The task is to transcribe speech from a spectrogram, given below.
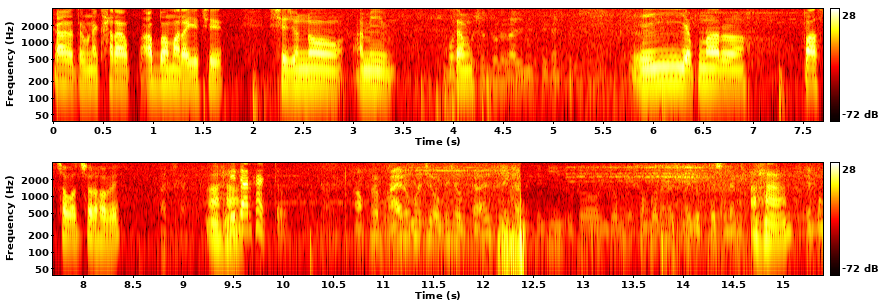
তার মানে খারাপ আব্বা মারা গেছে। সেজন্য আমি তেমন- এই আপনার পাঁচ ছ বছর হবে। আচ্ছা। হ্যাঁ লিডার খাটতো আপনার ভাইয়ের উপর যে অভিযোগটা যেখানে তিনি দুটো জঙ্গি সংগঠনের সঙ্গে যুক্ত ছিলেন হ্যাঁ। এবং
